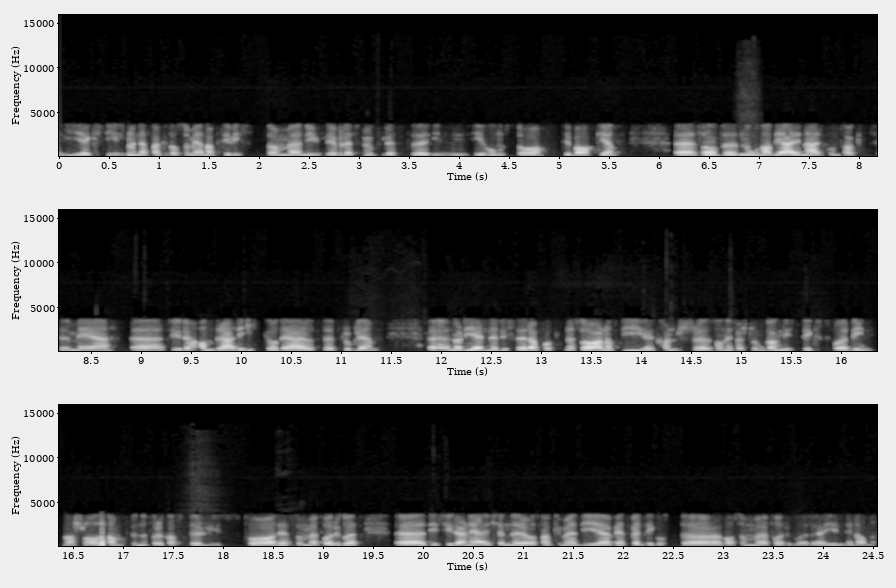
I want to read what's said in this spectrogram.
i eksil. Men jeg snakket også med en aktivist som eh, nylig ble smuglet inn i Homs og tilbake igjen. Så Noen av de er i nærkontakt med Syria, andre er de ikke. og Det er jo et problem. Eh, når det gjelder disse rapportene, så er nok de kanskje sånn i første omgang nyttigst for det internasjonale samfunnet for å kaste lys på det som foregår. Eh, de syrerne jeg kjenner og snakker med, de vet veldig godt eh, hva som foregår inne i landet.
